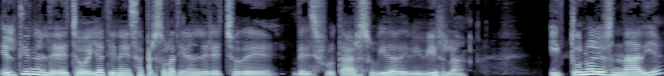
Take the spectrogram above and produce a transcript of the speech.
Él tiene el derecho, ella tiene, esa persona tiene el derecho de, de disfrutar su vida, de vivirla. Y tú no eres nadie,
